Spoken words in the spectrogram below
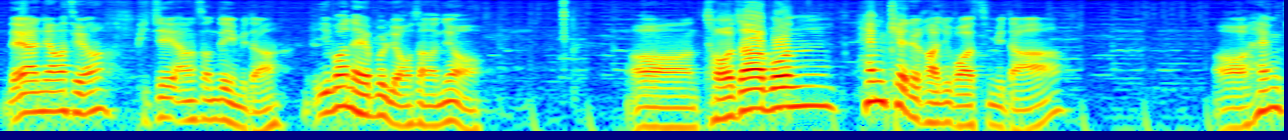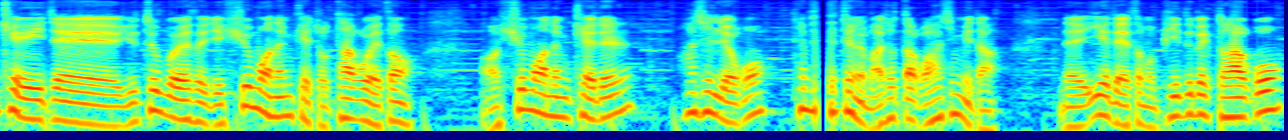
네 안녕하세요. BJ 앙선데입니다. 이번에 해볼 영상은요 어, 저자본 햄캐를 가지고 왔습니다. 어, 햄캐 이제 유튜브에서 이제 휴먼 햄캐 좋다고 해서 어, 휴먼 햄캐를 하시려고 템 세팅을 마셨다고 하십니다. 네 이에 대해서 뭐 피드백도 하고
